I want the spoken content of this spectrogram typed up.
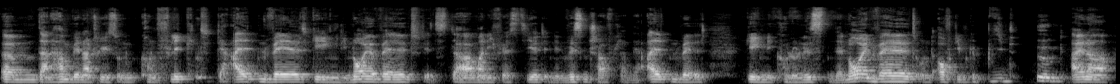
Ähm, dann haben wir natürlich so einen Konflikt der alten Welt gegen die neue Welt, jetzt da manifestiert in den Wissenschaftlern der alten Welt gegen die Kolonisten der neuen Welt und auf dem Gebiet irgendeiner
